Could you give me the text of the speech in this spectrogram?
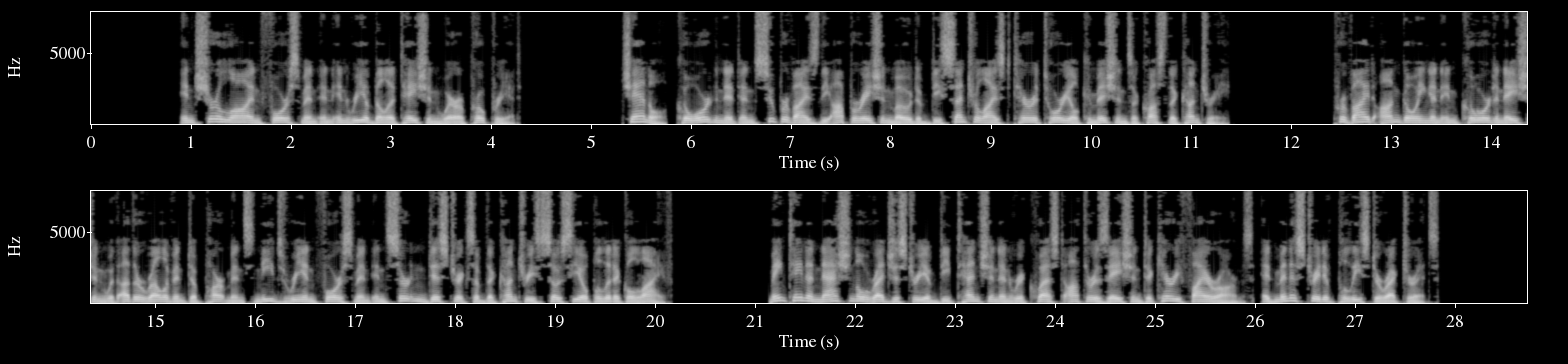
Ensure law enforcement and in rehabilitation where appropriate channel, coordinate and supervise the operation mode of decentralized territorial commissions across the country. Provide ongoing and in coordination with other relevant departments needs reinforcement in certain districts of the country's socio-political life. Maintain a national registry of detention and request authorization to carry firearms, administrative police directorates,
